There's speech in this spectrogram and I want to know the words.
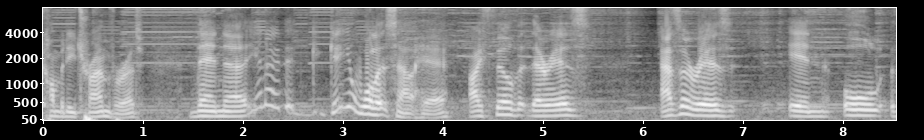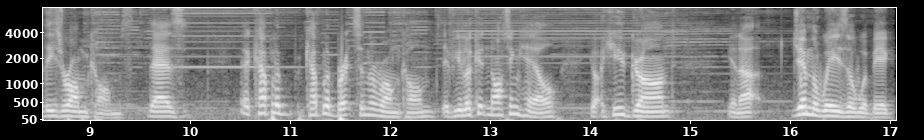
comedy triumvirate. Then, you know, get your wallets out here. I feel that there is, as there is in all these rom coms, there's a couple of a couple of Brits in the rom com. If you look at Notting Hill, you got Hugh Grant, you know, Jim the Weasel would be an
